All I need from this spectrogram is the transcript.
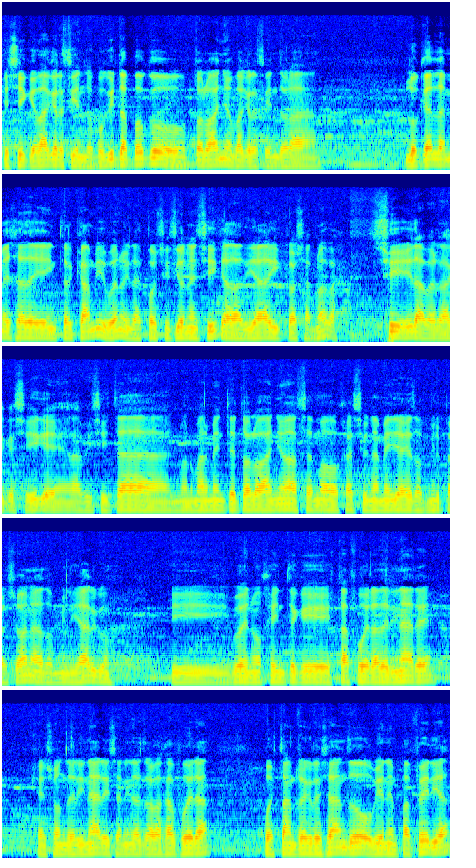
que sí, que va creciendo. Poquito a poco, todos los años va creciendo la, lo que es la mesa de intercambio y bueno, y la exposición en sí, cada día hay cosas nuevas. Sí, la verdad que sí, que las visitas normalmente todos los años hacemos casi una media de 2.000 personas, 2.000 y algo. Y bueno, gente que está fuera de Linares, que son de Linares y se han ido a trabajar fuera, pues están regresando o vienen para ferias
